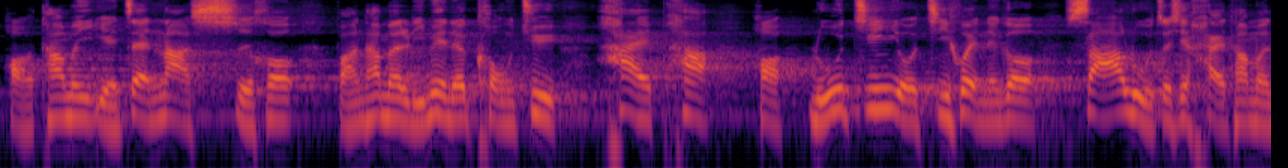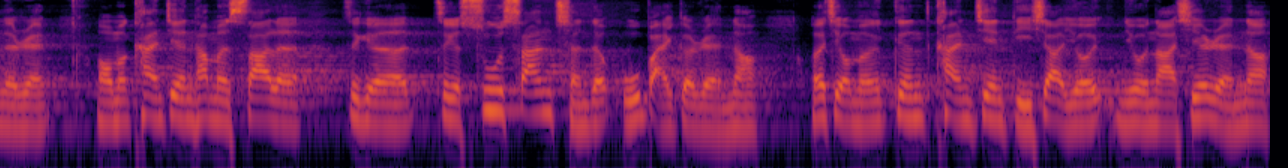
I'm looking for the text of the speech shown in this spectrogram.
好，他们也在那时候，反正他们里面的恐惧、害怕。好，如今有机会能够杀戮这些害他们的人。我们看见他们杀了这个这个苏三城的五百个人呢，而且我们跟看见底下有有哪些人呢？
